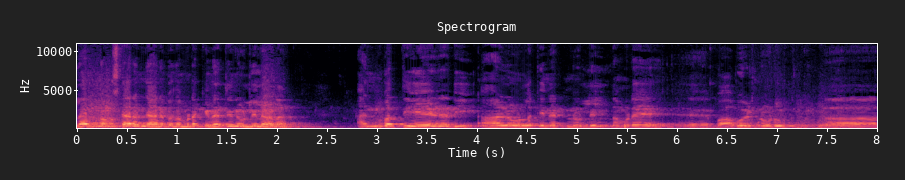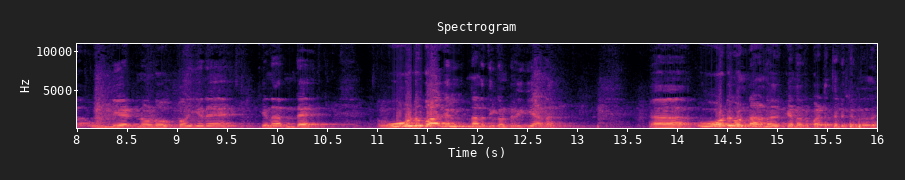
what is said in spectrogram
എല്ലാവർക്കും നമസ്കാരം. ഞാനിപ്പോൾ നമ്മുടെ കിണറ്റിനുള്ളിലാണ്. അൻപത്തിയേഴടി ആഴമുള്ള കിണറ്റിനുള്ളിൽ നമ്മുടെ ബാബു ഉണ്ണി ഉണ്ണിയേട്ടനോടും ഒപ്പം ഇങ്ങനെ കിണറിന്റെ ഓട് പാകൽ നടത്തിക്കൊണ്ടിരിക്കുകയാണ്. ഓട് കൊണ്ടാണ് കിണർ പടുത്തെടുക്കുന്നത്.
